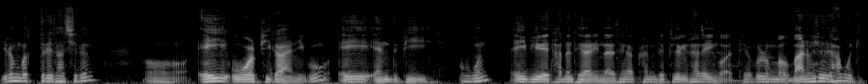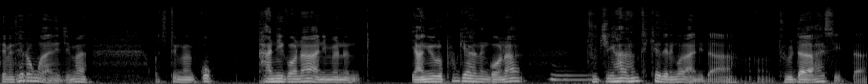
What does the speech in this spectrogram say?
이런 것들이 사실은 어, A or B가 아니고 A and B 혹은 A, B의 다른 대안이 나 생각하는 대표적인 사례인 것 같아요. 물론 뭐 많은 회사들이 하고 있기 때문에 새로운 건 아니지만 어쨌든 꼭 다니거나 아니면은 양육을 포기하는 거나 음. 둘 중에 하나 선택해야 되는 건 아니다. 어, 둘다 할 수 있다.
